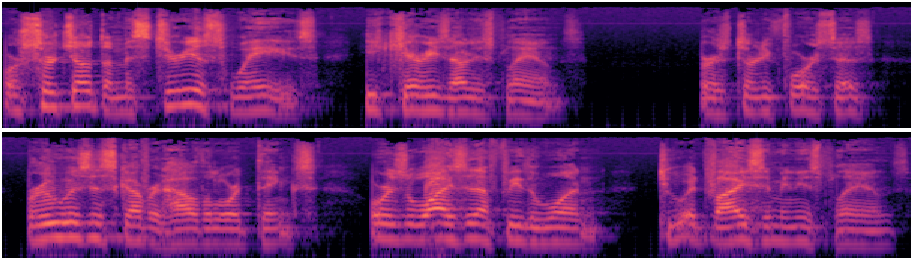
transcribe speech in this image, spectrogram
or search out the mysterious ways he carries out his plans?" Verse 34 says, "For who has discovered how the Lord thinks, or is wise enough to be the one to advise him in his plans?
